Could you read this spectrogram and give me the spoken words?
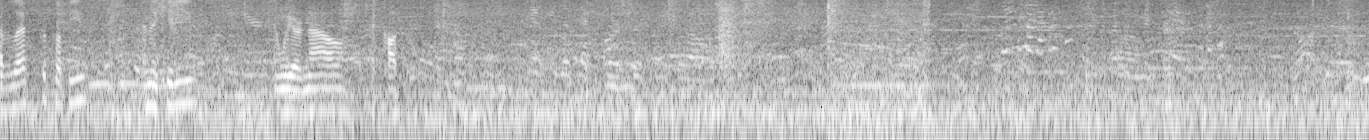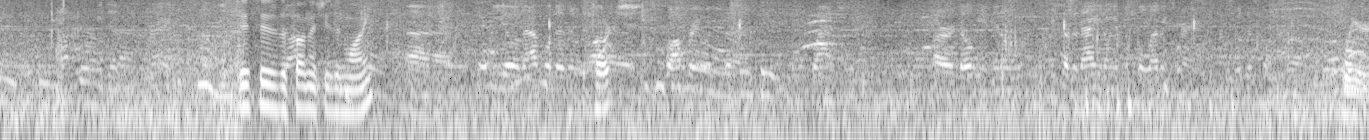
Have left the puppies and the kitties, and we are now at Costco. This is the phone that she's been wanting. The torch. cooperate with the Flash or Adobe, because of that, you don't get the full edit experience. We're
